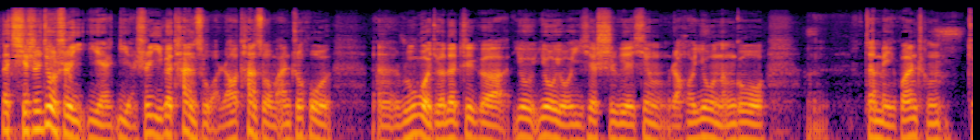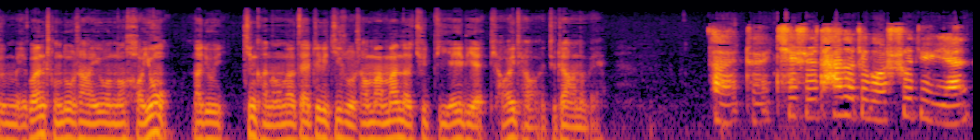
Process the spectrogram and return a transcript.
那其实就是也也是一个探索，然后探索完之后，呃，如果觉得这个又又有一些识别性，然后又能够，呃，在美观程就美观程度上又能好用，那就尽可能的在这个基础上慢慢的去叠一叠，调一调，就这样的呗。哎，对，其实它的这个设计语言，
